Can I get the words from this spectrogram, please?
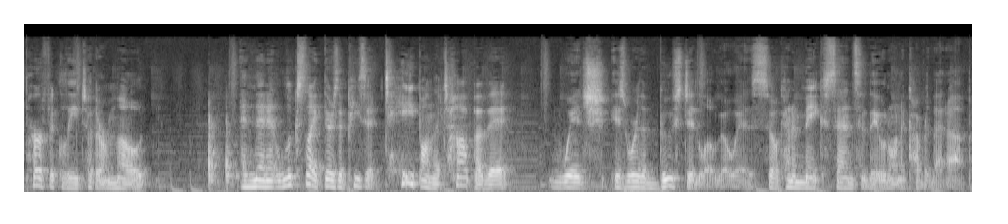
perfectly to the remote. And then it looks like there's a piece of tape on the top of it, which is where the boosted logo is. So it kind of makes sense that they would want to cover that up.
